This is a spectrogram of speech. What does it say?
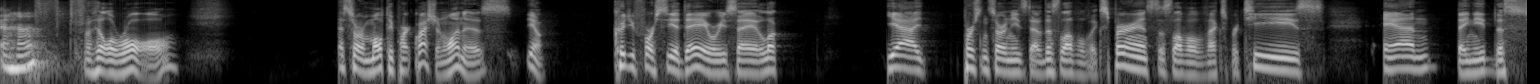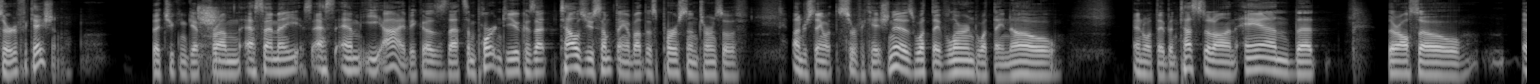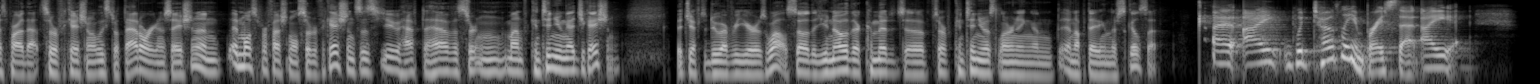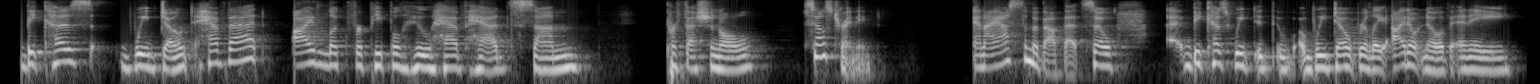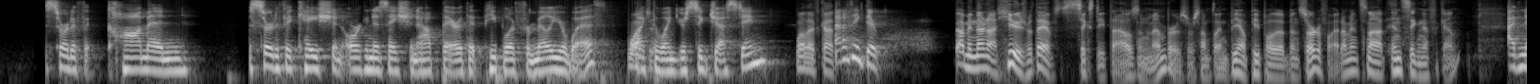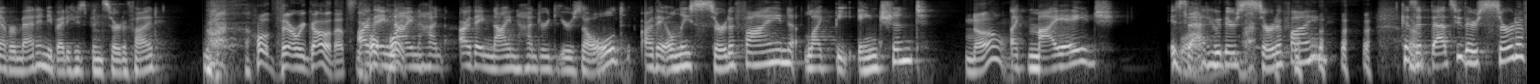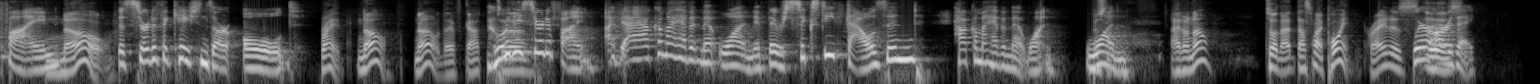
uh-huh. fulfill a role, that's sort of a multi-part question. One is, you know, could you foresee a day where you say, look, yeah, person sort of needs to have this level of experience, this level of expertise, and they need this certification that you can get from SME, SMEI because that's important to you because that tells you something about this person in terms of understanding what the certification is, what they've learned, what they know, and what they've been tested on, and that they're also as part of that certification, at least with that organization, and, and most professional certifications, is you have to have a certain amount of continuing education that you have to do every year as well, so that you know they're committed to sort of continuous learning and, and updating their skill set. I, I would totally embrace that. I because we don't have that. I look for people who have had some professional sales training, and I ask them about that. So because we we don't really, I don't know of any sort of common certification organization out there that people are familiar with, like the one you're suggesting. Well, they've got. I don't think they're I mean, they're not huge, but they have 60,000 members or something. You know, people that have been certified. I mean, it's not insignificant. I've never met anybody who's been certified. oh, there we go. That's the are they nine hundred? Are they nine hundred years old? Are they only certifying like the ancient? No, like my age. Is well, that who they're certifying? Because if that's who they're certifying, no, the certifications are old. Right. No, no, they've got. Who are they uh, certifying? I, how come I haven't met one? If there's sixty thousand, how come I haven't met one? One. I don't know. So that that's my point, right? Is where is, are they?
